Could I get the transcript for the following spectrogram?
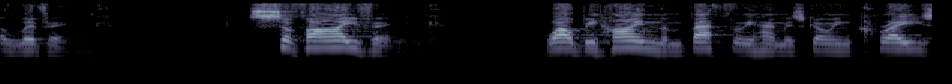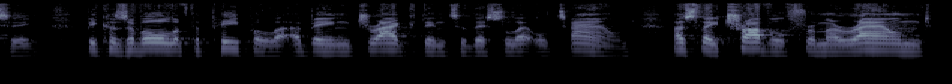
a living, surviving, while behind them Bethlehem is going crazy because of all of the people that are being dragged into this little town as they travel from around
